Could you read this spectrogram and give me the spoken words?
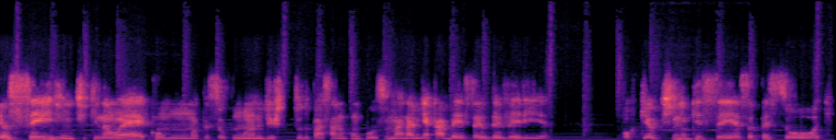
eu sei, gente, que não é comum uma pessoa com um ano de estudo passar no concurso, mas na minha cabeça eu deveria porque eu tinha que ser essa pessoa que,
